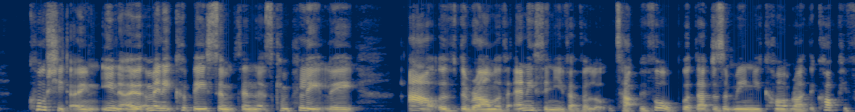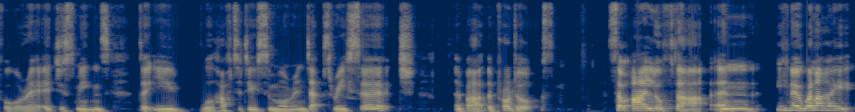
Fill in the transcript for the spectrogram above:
Of course you don't, you know. I mean, it could be something that's completely out of the realm of anything you've ever looked at before. But that doesn't mean you can't write the copy for it. It just means that you will have to do some more in depth research about the products. So I love that. And, you know, when I,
